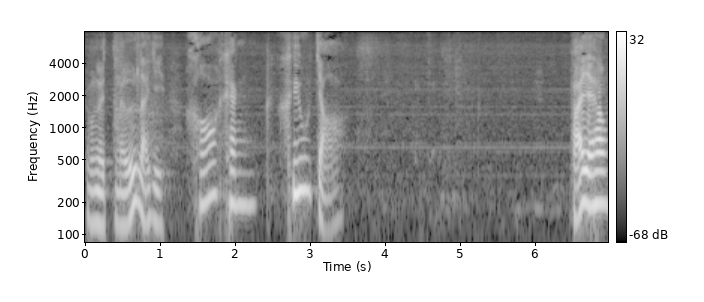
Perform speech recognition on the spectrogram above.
Mà người nữ là gì? Khó khăn, khiếu chọ. Phải vậy không?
